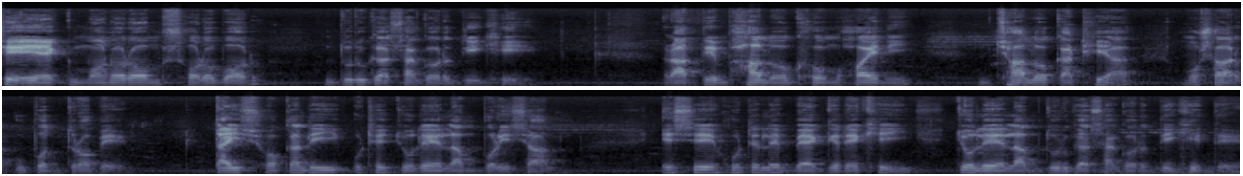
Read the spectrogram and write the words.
সে এক মনোরম সরোবর দুর্গাসাগর দিঘি। রাতে ভালো ঘুম হয়নি ঝালো কাঠিয়া মশার উপদ্রবে। তাই সকালেই উঠে চলে এলাম বরিশাল। এসে হোটেলে ব্যাগ রেখেই চলে এলাম দুর্গাসাগর দিঘিতে।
